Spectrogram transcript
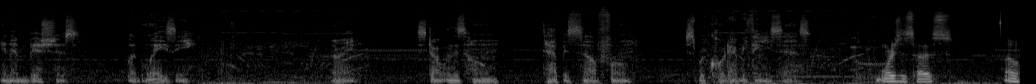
and ambitious, but lazy. Alright, start with his home, tap his cell phone, just record everything he says. Where's his house? Oh.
